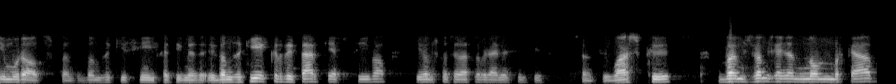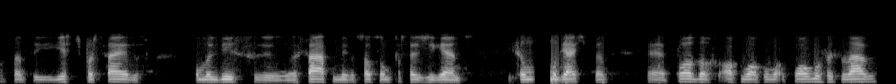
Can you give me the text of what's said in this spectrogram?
e morosos. Portanto, vamos aqui sim, efetivamente, vamos aqui acreditar que é possível e vamos continuar a trabalhar nesse sentido. Portanto, eu acho que vamos, vamos ganhando nome no mercado, portanto, e estes parceiros, como eu lhe disse, a SAP, mesmo só são parceiros gigantes e são mundiais, portanto, eh, pode, com alguma facilidade,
